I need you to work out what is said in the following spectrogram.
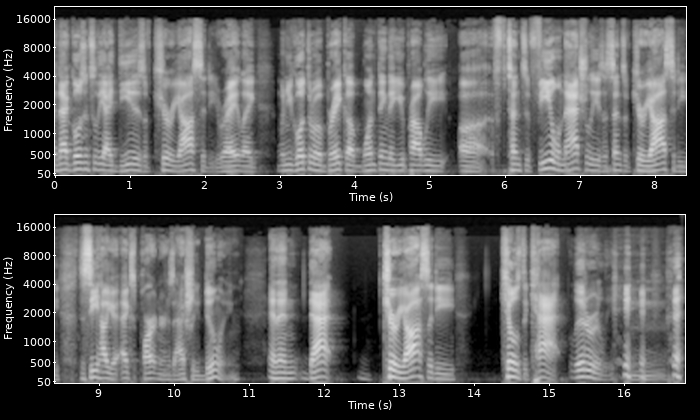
And that goes into the ideas of curiosity, right? Like when you go through a breakup, one thing that you probably uh, tend to feel naturally is a sense of curiosity to see how your ex partner is actually doing. And then that curiosity kills the cat literally. Mm.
